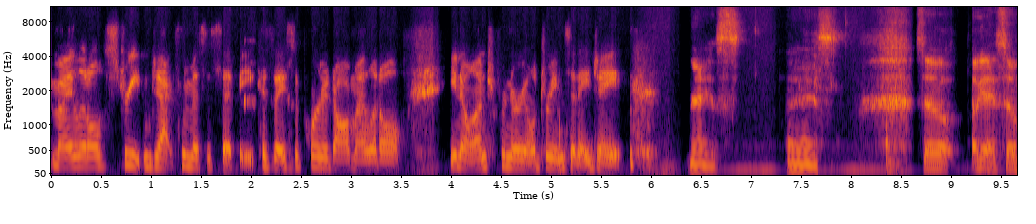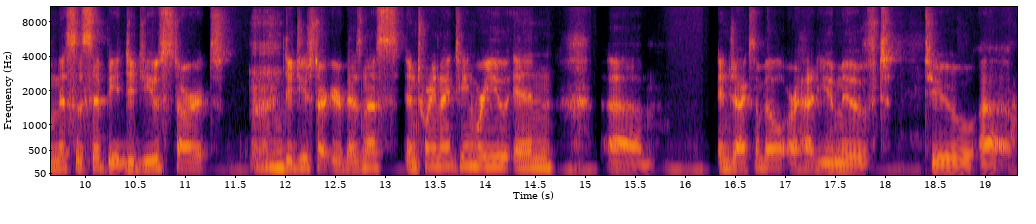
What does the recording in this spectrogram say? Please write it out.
my little street in jackson mississippi because they supported all my little you know entrepreneurial dreams at age eight. Nice. Nice. So okay so mississippi did you start did you start your business in 2019 were you in um, in Jacksonville, or had you moved to uh,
